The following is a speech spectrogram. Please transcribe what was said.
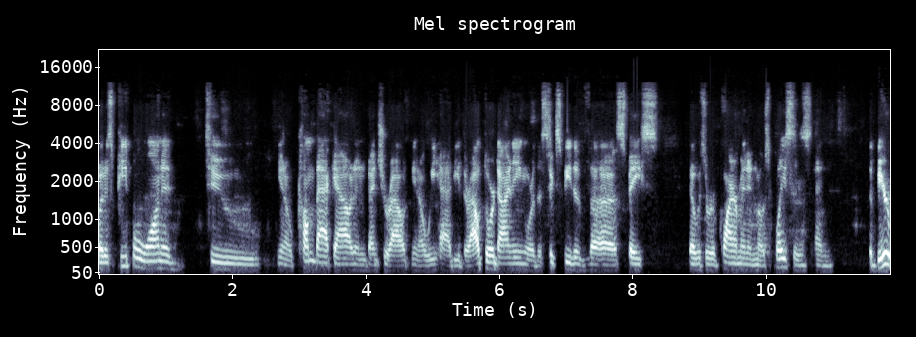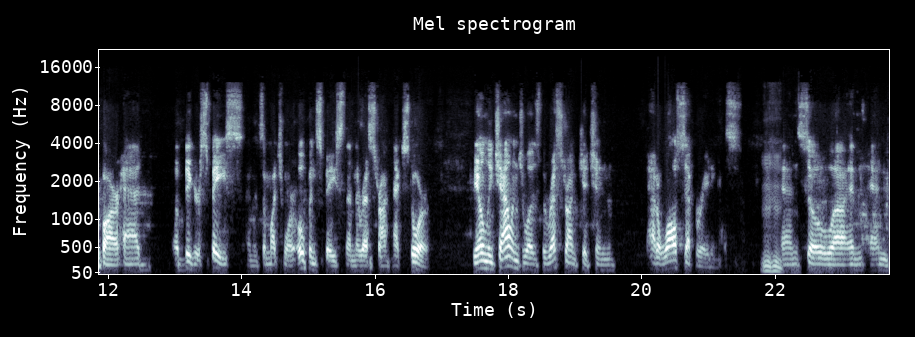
but as people wanted to, you know, come back out and venture out, you know, we had either outdoor dining or the six feet of uh, space that was a requirement in most places, and the beer bar had a bigger space and it's a much more open space than the restaurant next door. The only challenge was the restaurant kitchen had a wall separating us Mhm. and so uh, and and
